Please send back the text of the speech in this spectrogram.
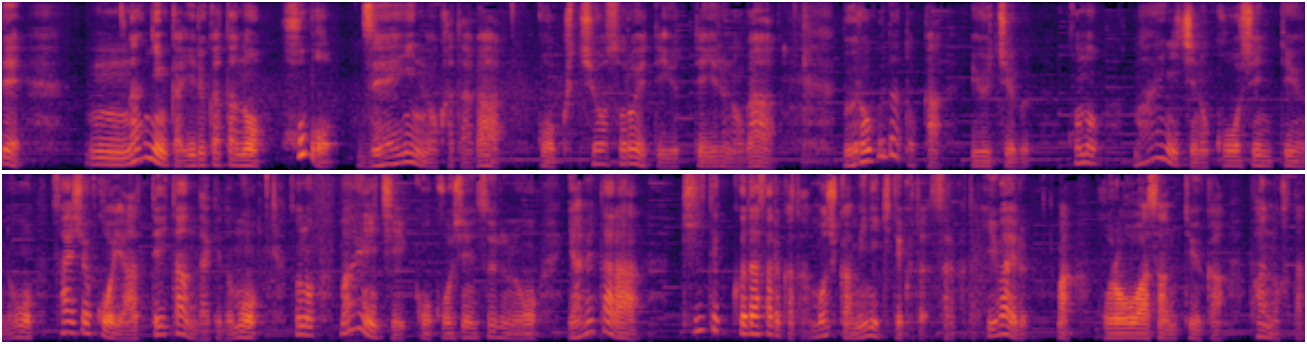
でうん何人かいる方のほぼ全員の方がこう口を揃えて言っているのがブログだとか YouTube この毎日の更新っていうのを最初こうやっていたんだけどもその毎日こう更新するのをやめたら聞いてくださる方もしくは見に来てくださる方いわゆる、まあ、フォロワーさんっていうかファンの方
